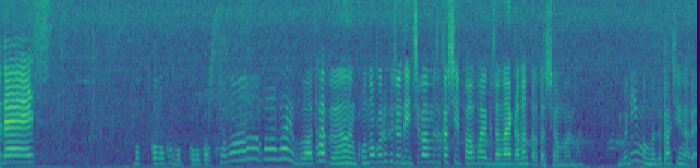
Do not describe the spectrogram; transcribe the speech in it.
ボコのパー5です。ボッコボコボッコボコ。このパー5は多分このゴルフ場で一番難しいパー5じゃないかなと私は思います。グリーンも難しいので。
